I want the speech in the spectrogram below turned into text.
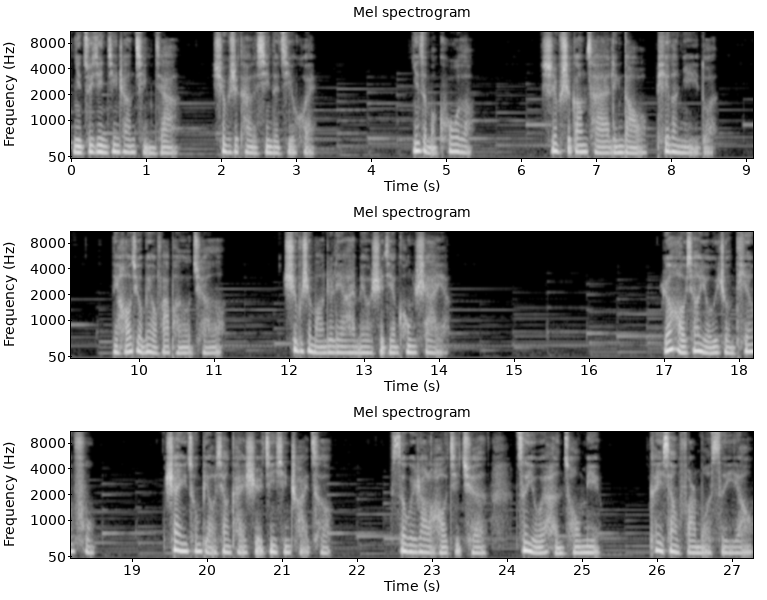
你最近经常请假，是不是看了新的机会？你怎么哭了？是不是刚才领导批了你一顿？你好久没有发朋友圈了，是不是忙着恋爱没有时间空晒呀？人好像有一种天赋。善于从表象开始进行揣测，思维绕了好几圈，自以为很聪明，可以像福尔摩斯一样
